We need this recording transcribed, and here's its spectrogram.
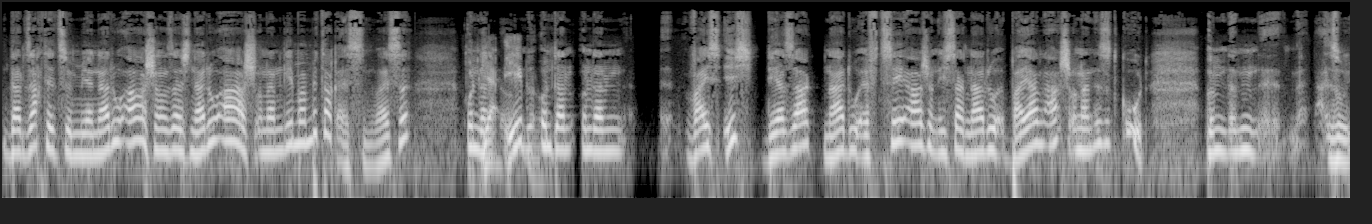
dann sagt er zu mir, na du Arsch, und dann sag ich, na du Arsch, und dann gehen wir Mittagessen, weißt du? Und dann, Ja, eben. Und dann, und dann weiß ich, der sagt, na du FC-Arsch und ich sag, na du Bayern-Arsch und dann ist es gut. Und dann, äh, also,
